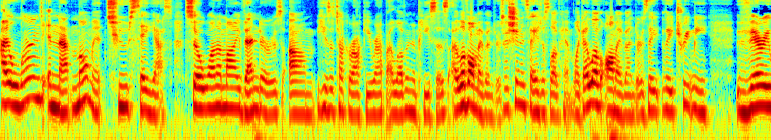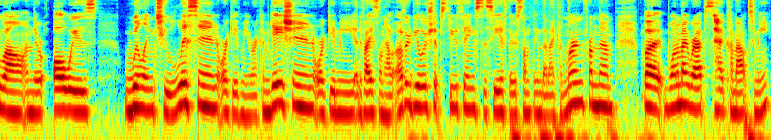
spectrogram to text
I learned in that moment to say yes. So one of my vendors, um, he's a Takaraki rep. I love him to pieces. I love all my vendors. I shouldn't say I just love him. Like I love all my vendors. They they treat me very well and they're always willing to listen or give me recommendation or give me advice on how other dealerships do things to see if there's something that I can learn from them. But one of my reps had come out to me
